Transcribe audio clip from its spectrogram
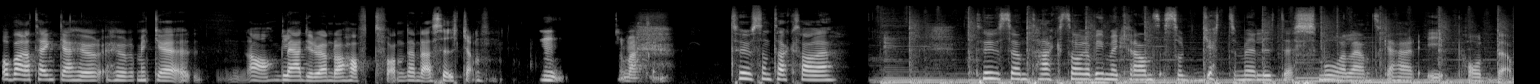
och bara tänka hur, hur mycket ja, glädje du ändå har haft från den där cykeln. Mm, verkligen. Tusen tack Sara. Tusen tack Sara Wimmerkrans. Så gött med lite småländska här i podden.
